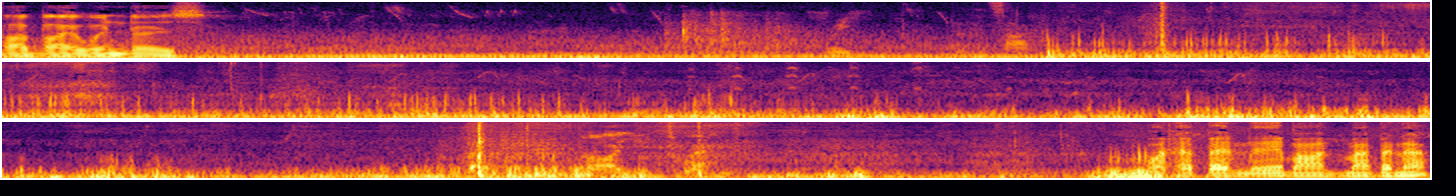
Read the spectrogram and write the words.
Bye bye windows. Oh, you twat. What happened eh, there, my, my banana?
